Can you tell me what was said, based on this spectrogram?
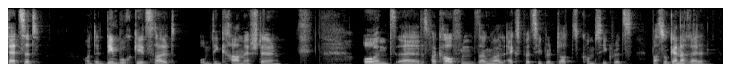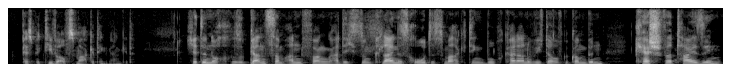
That's it. Und in dem Buch geht es halt um den Kram erstellen und äh, das Verkaufen, sagen wir mal expertsecret.com Secrets, was so generell Perspektive aufs Marketing angeht. Ich hätte noch so ganz am Anfang hatte ich so ein kleines rotes Marketingbuch, keine Ahnung, wie ich darauf gekommen bin. Cashvertising.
